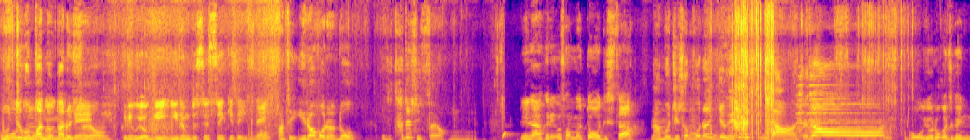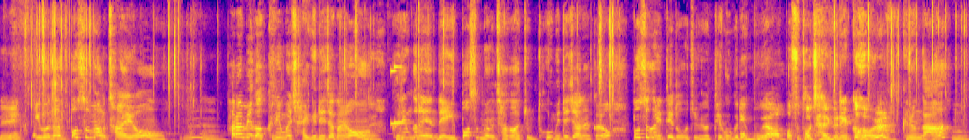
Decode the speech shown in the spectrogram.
어, 노트 공간도 노트 따로 넣었는데. 있어요. 그리고 여기 이름도 쓸 수 있게 돼 있네. 맞아요, 잃어버려도 이제 찾을 수 있어요. 음. 리나, 그리고 선물 또 어딨어? 나머지 선물은 여기 들어있습니다. 짜잔! 오, 여러 가지가 있네. 이거는 버스 모양차예요. 음. 하람이가 그림을 잘 그리잖아요. 네. 그림 그리는데 이 버스 모양차가 좀 도움이 되지 않을까요? 버스 그릴 때도 좀 이거 대고 어, 그리고. 뭐야, 버스 더 잘 그릴 걸? 아, 그런가? 응.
